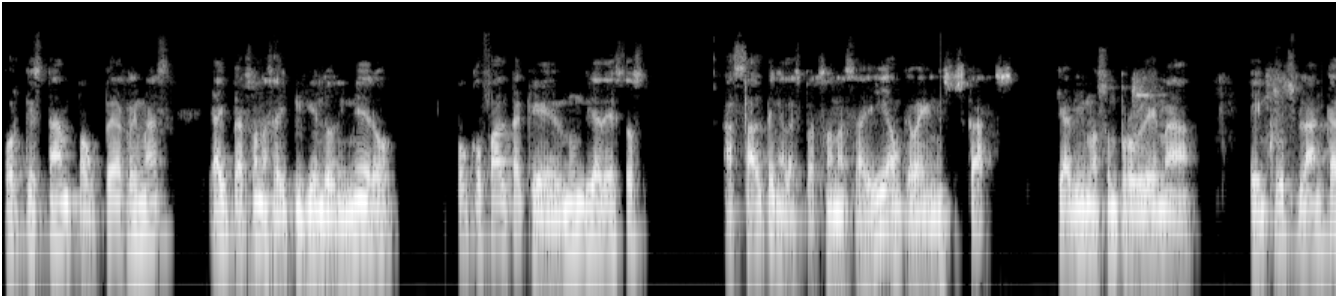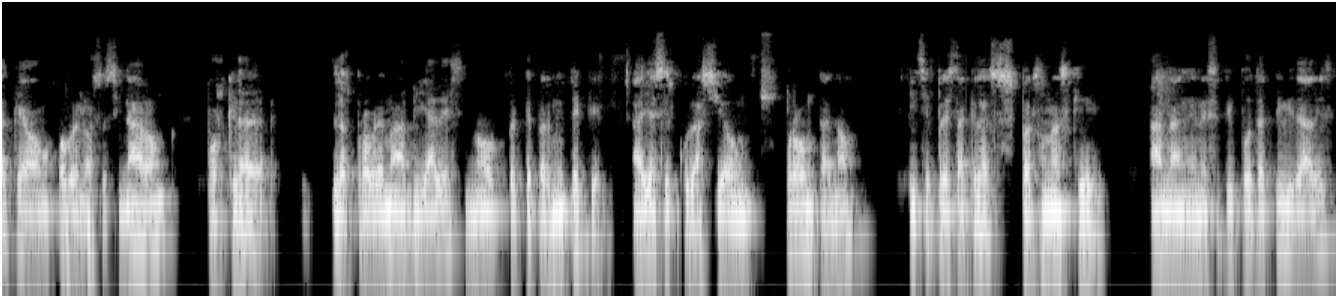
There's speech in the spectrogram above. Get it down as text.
porque están paupérrimas, hay personas ahí pidiendo dinero, poco falta que en un día de estos asalten a las personas ahí, aunque vayan en sus carros. Ya vimos un problema en Cruz Blanca, que a un joven lo asesinaron, porque los problemas viales no te permite que haya circulación pronta, ¿no? Y se presta que las personas que andan en ese tipo de actividades,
